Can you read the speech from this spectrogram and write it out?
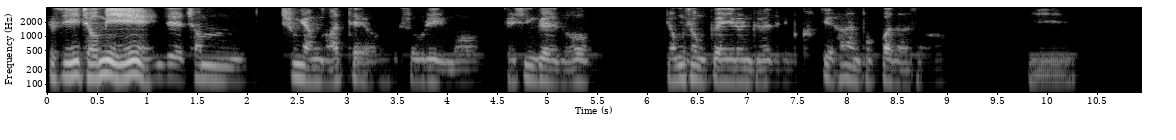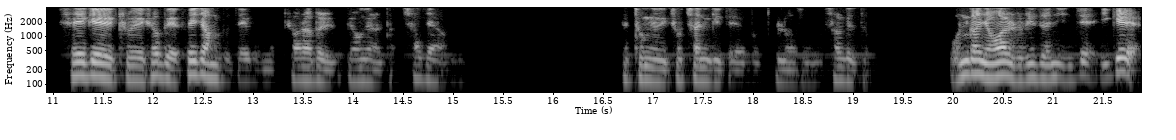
그래서 이 점이 이제 참 중요한 것 같아요. 그래서 우리 뭐 대신교회도 영성교회 이런 교회들이 뭐 크게 하나님 복 받아서 이 세계 교회 협의회 회장도 되고 뭐 결합을 명예를 다 차지하고 대통령이 조찬기 대회 뭐 불러서 뭐 설교도 온갖 영화를 누리더니 이제 이게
